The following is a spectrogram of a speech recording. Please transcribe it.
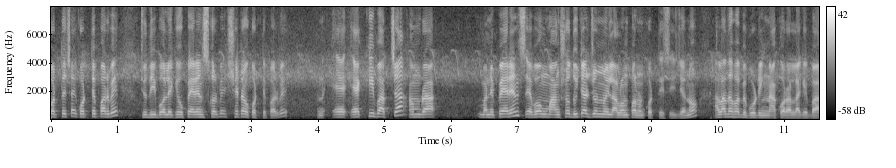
করতে চায়, করতে পারবে। যদি বলে কেউ প্যারেন্টস করবে, সেটাও করতে পারবে। মানে একই বাচ্চা আমরা মানে প্যারেন্টস এবং মাংস দুইটার জন্যই লালন পালন করতেছি, যেন আলাদাভাবে বোর্ডিং না করা লাগে বা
